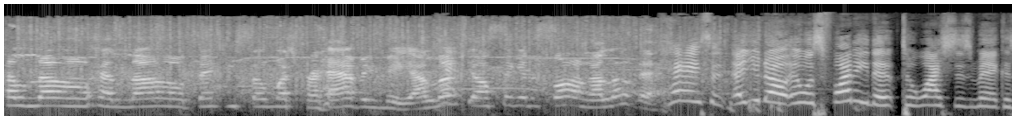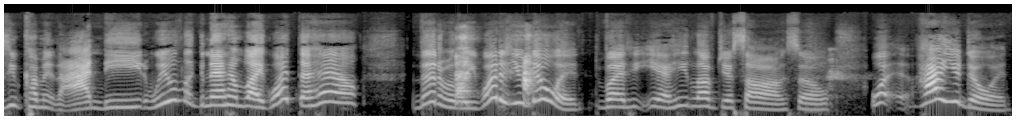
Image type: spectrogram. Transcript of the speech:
Hello, hello. Thank you so much for having me. I love y'all singing the song. I love that. Hey, so, and you know, it was funny to, to watch this man because he come in. I need. We were looking at him like, what the hell? Literally, what are you doing? But yeah, he loved your song. So what? How are you doing?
